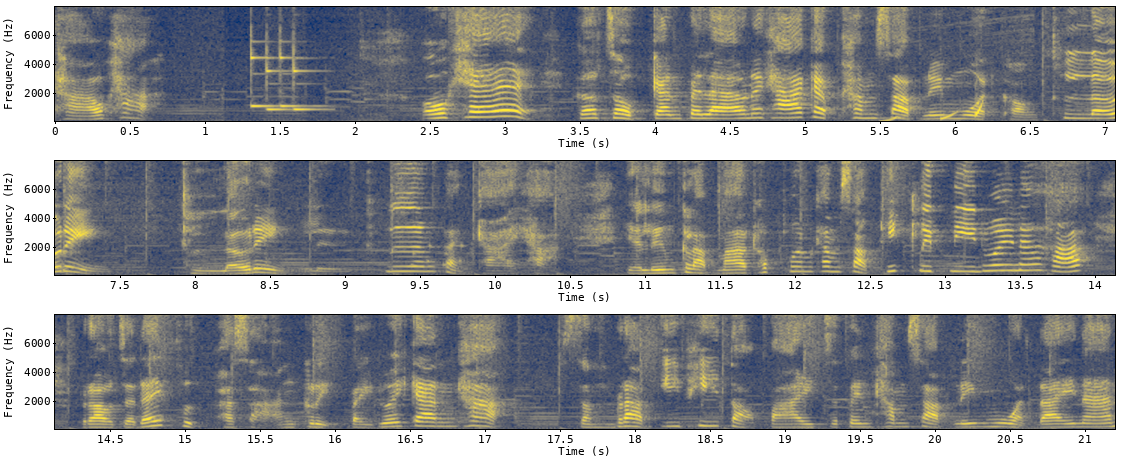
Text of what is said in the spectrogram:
เท้าค่ะ โอเค ก็จบกันไปแล้วนะคะกับคำศัพท์ในหมวดของ clothing clothing หรือเครื่องแต่งกายค่ะ อย่าลืมกลับมาทบทวนคำศัพท์ที่คลิปนี้ด้วยนะคะ เราจะได้ฝึกภาษาอังกฤษไปด้วยกันค่ะสำหรับ EP ต่อไปจะเป็นคำศัพท์ในหมวดใดนั้น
